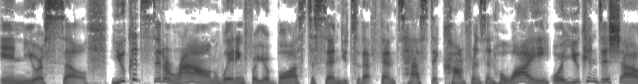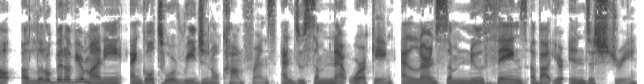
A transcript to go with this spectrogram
in yourself. You could sit around waiting for your boss to send you to that fantastic conference in Hawaii, or you can dish out a little bit of your money and go to a regional conference and do some networking and learn some new things about your industry.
